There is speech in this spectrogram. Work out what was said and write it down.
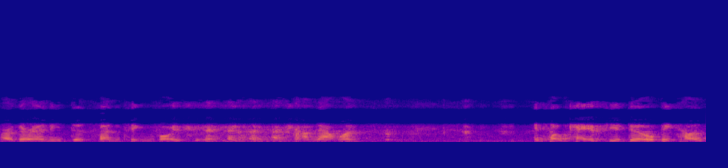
are there any dissenting voices on that one? It's okay if you do because,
